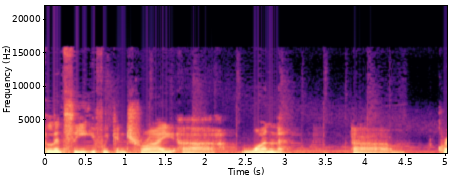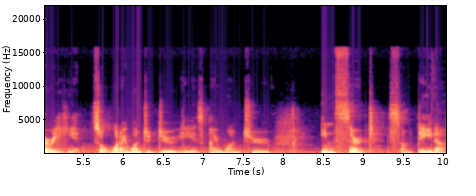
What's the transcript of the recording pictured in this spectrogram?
let's see if we can try uh, one um, query here. So what I want to do is I want to insert some data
